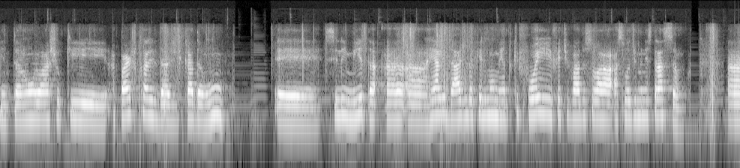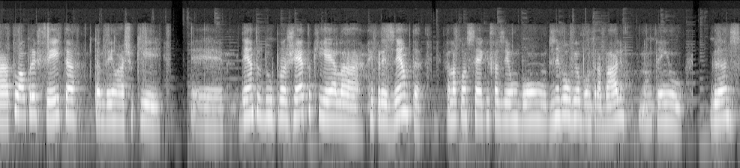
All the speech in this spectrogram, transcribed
Então, eu acho que a particularidade de cada um é, se limita à, à, realidade daquele momento que foi efetivada a sua, a sua administração. A atual prefeita, também eu acho que é, dentro do projeto que ela representa, ela consegue fazer um bom, desenvolver um bom trabalho. Não tenho grandes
